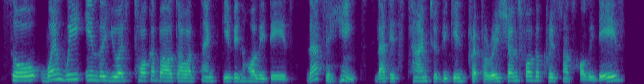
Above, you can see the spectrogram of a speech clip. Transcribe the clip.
So, when we in the US talk about our Thanksgiving holidays, that's a hint that it's time to begin preparations for the Christmas holidays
